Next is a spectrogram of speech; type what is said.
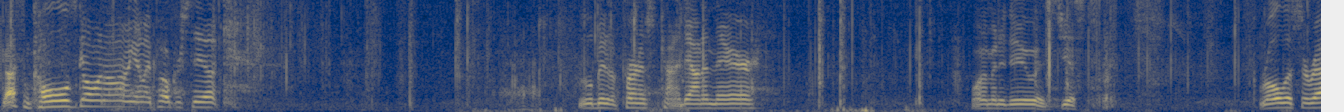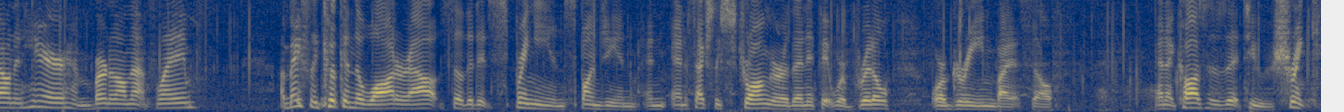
Got some coals going on. I got my poker stick. A little bit of a furnace kind of down in there. What I'm going to do is just roll this around in here and burn it on that flame. I'm basically cooking the water out so that it's springy and spongy and, and, and it's actually stronger than if it were brittle or green by itself. And it causes it to shrink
